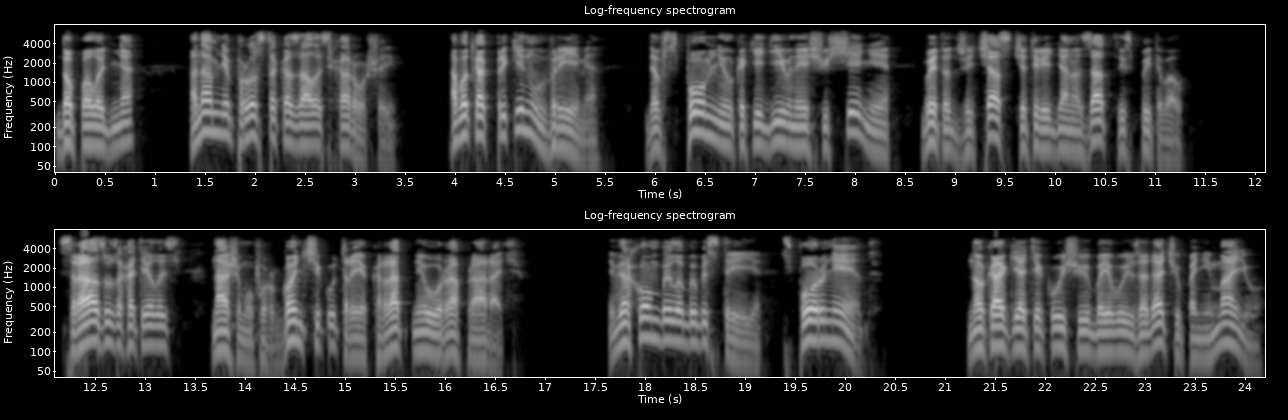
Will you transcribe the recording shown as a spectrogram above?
До полудня она мне просто казалась хорошей. А вот как прикинул время, да вспомнил, какие дивные ощущения в этот же час четыре дня назад испытывал. Сразу захотелось нашему фургончику троекратный ура проорать. Верхом было бы быстрее, спор нет. Но как я текущую боевую задачу понимаю,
